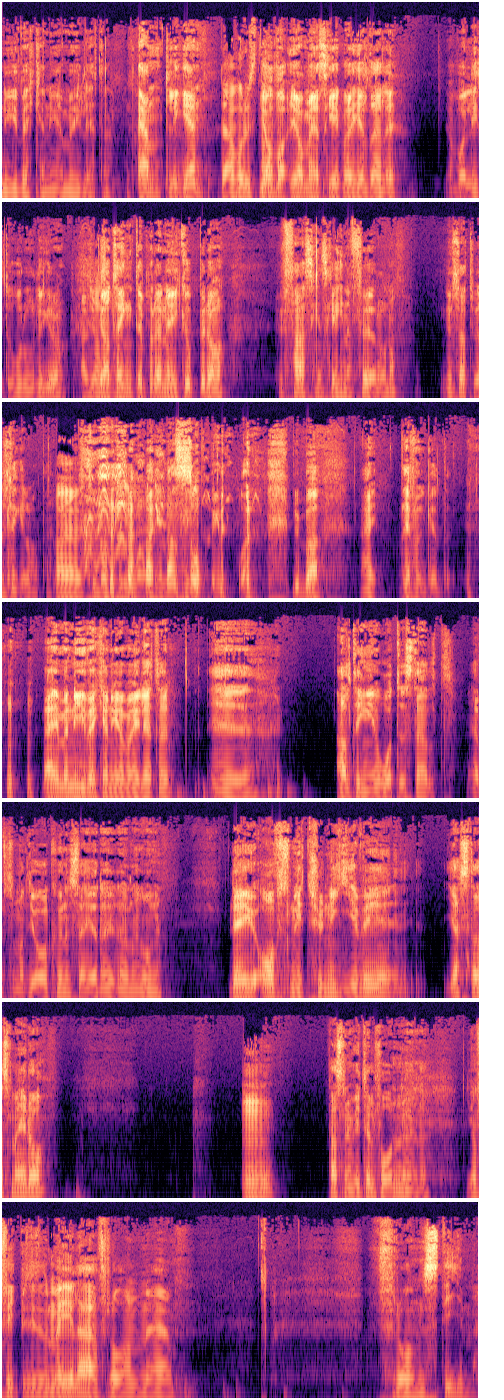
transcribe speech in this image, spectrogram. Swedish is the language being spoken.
Ny vecka, nya möjligheter. Äntligen! Där var du snabb. Jag var, jag med ska vara helt ärlig. Jag var lite orolig idag. Att jag jag tänkte på det när jag gick upp idag. Hur fasken ska jag hinna före honom? Nu satt vi oss likadant. Ja, jag tog bort det. illa- illa- jag såg det på. Du bara, nej det funkar inte. nej men ny vecka, nya möjligheter. Eh, allting är återställt eftersom att jag kunde säga det denna gången. Det är ju avsnitt 29 vi gästas med idag. Mm. Passar du vid telefonen nu eller? Jag fick precis ett mail här från eh, Från Steam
